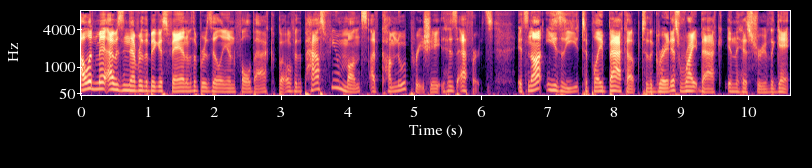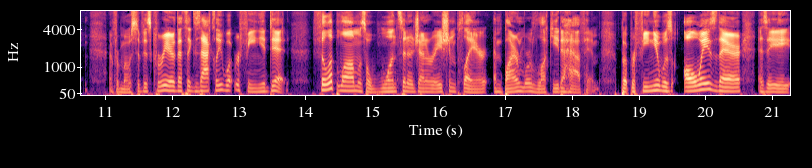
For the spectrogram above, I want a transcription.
I'll admit I was never the biggest fan of the Brazilian fullback, but over the past few months I've come to appreciate his efforts. It's not easy to play backup to the greatest right back in the history of the game, and for most of his career that's exactly what Rafinha did. Philipp Lahm was a once in a generation player, and Bayern were lucky to have him, but Rafinha was always there as a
